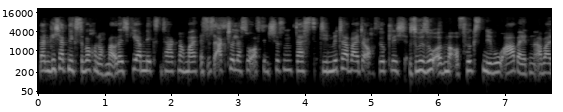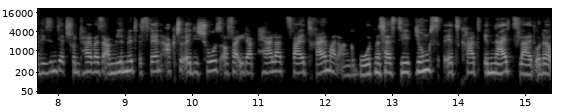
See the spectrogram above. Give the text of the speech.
dann gehe ich halt nächste Woche nochmal oder ich gehe am nächsten Tag nochmal. Es ist aktuell so auf den Schiffen, dass die Mitarbeiter auch wirklich sowieso immer auf höchstem Niveau arbeiten, aber die sind jetzt schon teilweise am Limit. Es werden aktuell die Shows auf Aida Perla zwei, dreimal angeboten. Das heißt, die Jungs jetzt gerade im Night Flight oder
